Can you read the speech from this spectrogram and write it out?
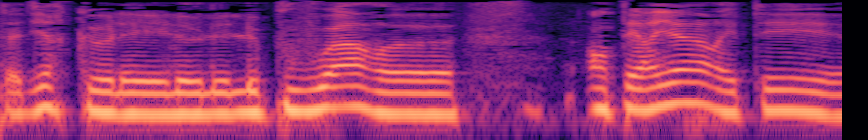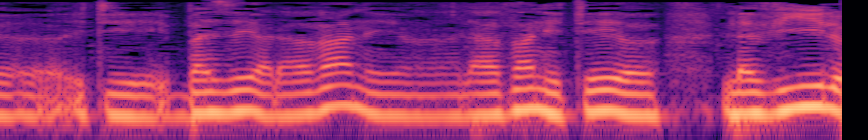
C'est-à-dire que les- le, le- pouvoir euh, antérieur était euh, était basé à la Havane et euh, la Havane était euh, la ville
